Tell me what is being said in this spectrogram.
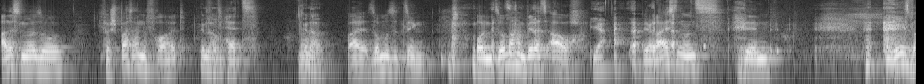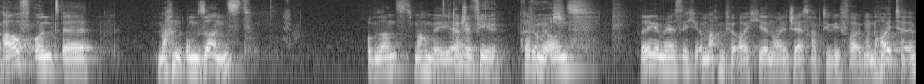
Alles nur so für Spaß an der Freude, Genau. für Hetz. Ne? Genau. Weil so muss es singen. Und so machen wir das auch. ja. Wir reißen uns den Dings auf und äh, machen umsonst, umsonst machen wir hier, Ganz schön viel. treffen wir euch. uns regelmäßig und machen für euch hier neue Jazzrock TV Folgen. Und heute,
